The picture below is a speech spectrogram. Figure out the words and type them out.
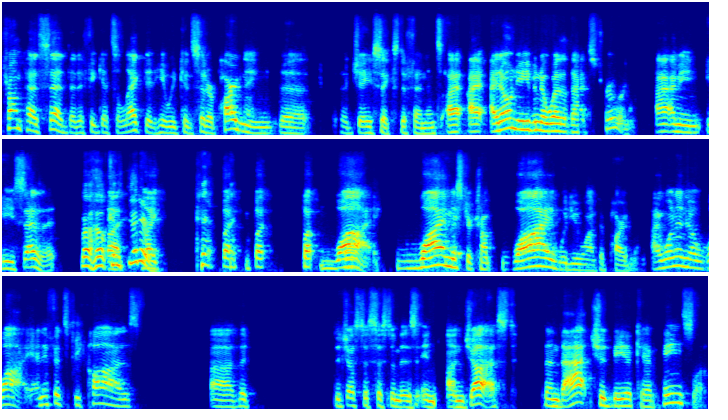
Trump has said that if he gets elected, he would consider pardoning the, the J6 defendants. I, I, I don't even know whether that's true or not. I, I mean, he says it, Well, he'll but consider like, it. but but but why? Why, Mr. Trump? Why would you want to pardon them? I want to know why. And if it's because uh, the the justice system is in, unjust, then that should be a campaign slogan.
